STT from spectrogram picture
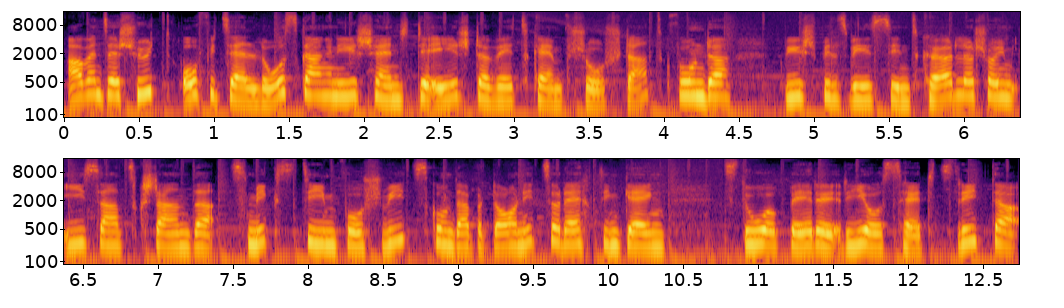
Auch wenn es erst heute offiziell losgegangen ist, haben die ersten Wettkämpfe schon stattgefunden. Beispielsweise sind die Curler schon im Einsatz gestanden. Das Mixteam von Schweiz kommt aber da nicht so recht in Gang. Das Duo Pere Rios hat das dritte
